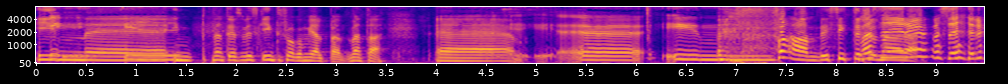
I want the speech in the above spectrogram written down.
in, i, in, vänta vi ska inte fråga om hjälpen, vänta. Eh, eh, in... Fan det sitter vad så säger nära. Du? Vad säger du?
